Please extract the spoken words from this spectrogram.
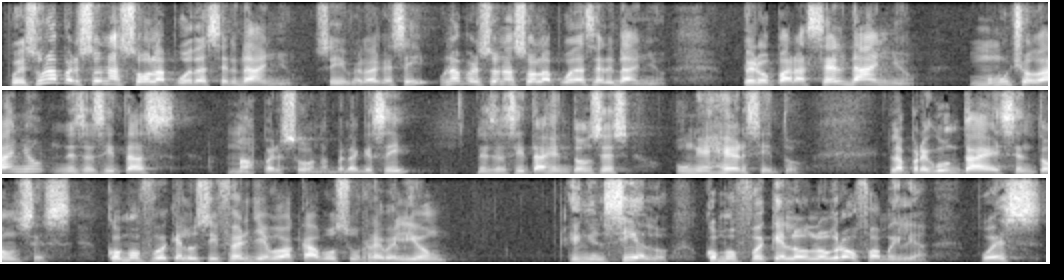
pues una persona sola puede hacer daño, sí, ¿verdad que sí? Una persona sola puede hacer daño, pero para hacer daño, mucho daño, necesitas más personas, ¿verdad que sí? Necesitas entonces un ejército. La pregunta es entonces, ¿cómo fue que Lucifer llevó a cabo su rebelión en el cielo? ¿Cómo fue que lo logró, familia? Pues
